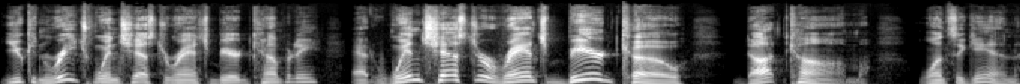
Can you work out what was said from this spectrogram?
You can reach Winchester Ranch Beard Company at winchesterranchbeardco.com. Once again,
